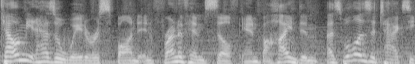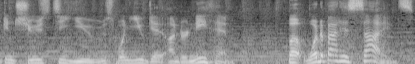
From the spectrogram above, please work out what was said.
Kalameet has a way to respond in front of himself and behind him, as well as attacks he can choose to use when you get underneath him. But what about his sides?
